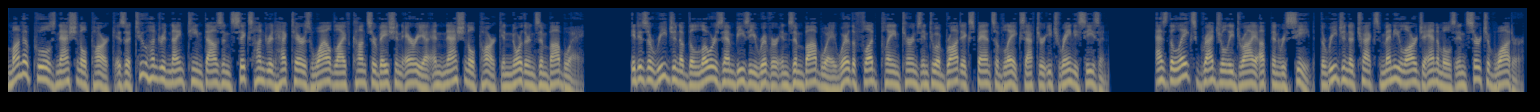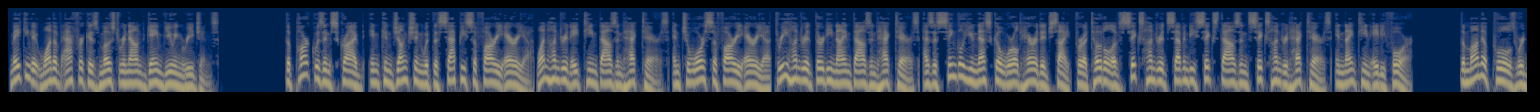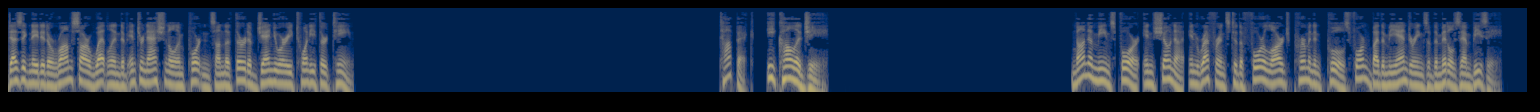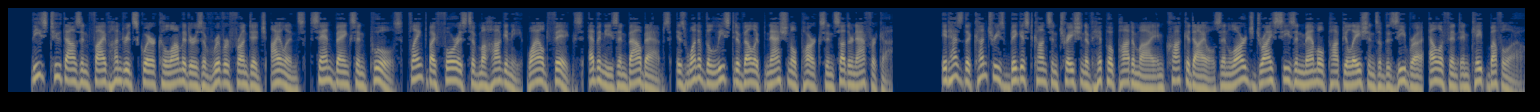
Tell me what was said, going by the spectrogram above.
Mana Pools National Park is a 219,600 hectares wildlife conservation area and national park in northern Zimbabwe. It is a region of the lower Zambezi River in Zimbabwe where the flood plain turns into a broad expanse of lakes after each rainy season. As the lakes gradually dry up and recede, the region attracts many large animals in search of water, making it one of Africa's most renowned game viewing regions. The park was inscribed, in conjunction with the Sapi Safari Area 118,000 hectares and Chewore Safari Area 339,000 hectares as a single UNESCO World Heritage Site for a total of 676,600 hectares in 1984. The Mana Pools were designated a Ramsar wetland of international importance on 3 January 2013. Ecology Mana means four in Shona, in reference to the four large permanent pools formed by the meanderings of the Middle Zambezi. These 2,500 square kilometers of river frontage, islands, sandbanks and pools, flanked by forests of mahogany, wild figs, ebonies and baobabs, is one of the least developed national parks in southern Africa. It has the country's biggest concentration of hippopotami and crocodiles and large dry season mammal populations of the zebra, elephant and Cape buffalo.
